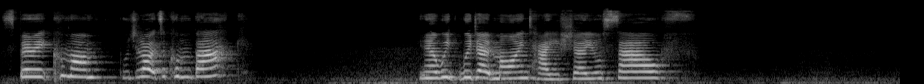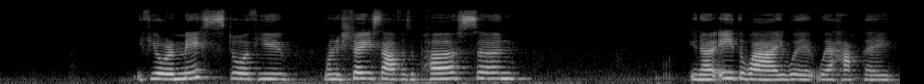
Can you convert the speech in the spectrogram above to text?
Spirit, come on. Would you like to come back? You know, we, we don't mind how you show yourself. If you're a mist or if you want to show yourself as a person, you know, either way, we're, we're happy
